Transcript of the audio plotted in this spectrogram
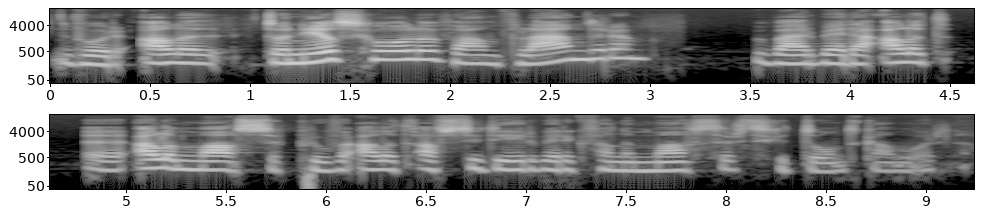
voor alle toneelscholen van Vlaanderen, waarbij dat al het, uh, alle masterproeven, al het afstudeerwerk van de masters getoond kan worden.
